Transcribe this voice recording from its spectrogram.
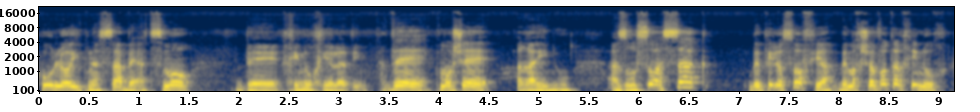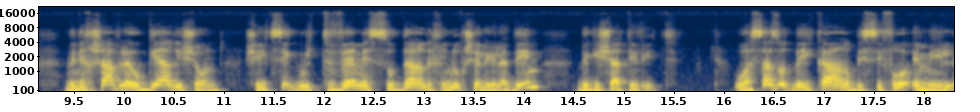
הוא לא התנסה בעצמו בחינוך ילדים. וכמו שראינו, אז רוסו עסק בפילוסופיה, במחשבות על חינוך, ונחשב להוגה הראשון שהציג מתווה מסודר לחינוך של ילדים בגישה טבעית. הוא עשה זאת בעיקר בספרו אמיל,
